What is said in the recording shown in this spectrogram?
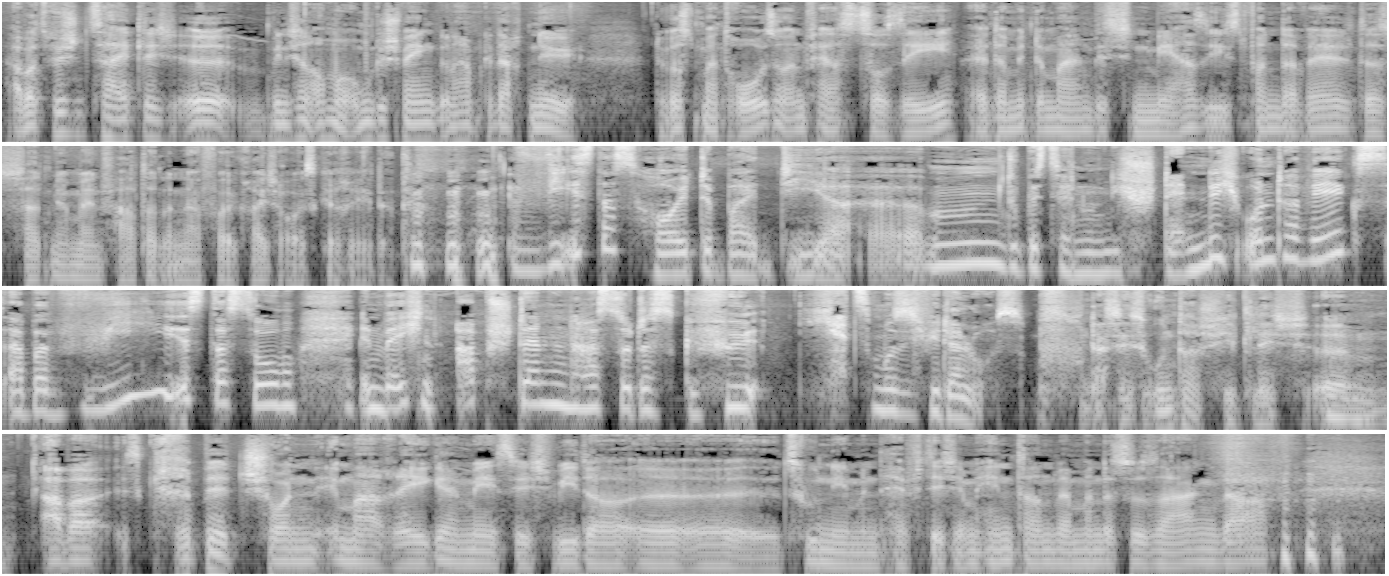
Aber zwischenzeitlich äh, bin ich dann auch mal umgeschwenkt und habe gedacht, nö, du wirst Matrose und fährst zur See, äh, damit du mal ein bisschen mehr siehst von der Welt. Das hat mir mein Vater dann erfolgreich ausgeredet. Wie ist das heute bei dir? Ähm, du bist ja nun nicht ständig unterwegs, aber wie ist das so? In welchen Abständen hast du das Gefühl, jetzt muss ich wieder los? Das ist unterschiedlich, mhm. aber es kribbelt schon immer regelmäßig wieder äh, zunehmend heftig im Hintern, wenn man das so sagen darf.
